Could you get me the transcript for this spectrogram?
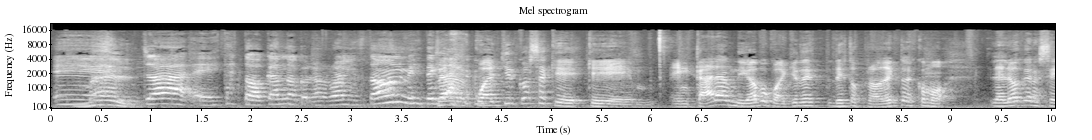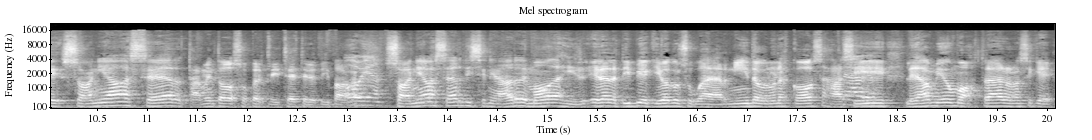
Eh, Mal. Ya eh, estás tocando con los Rolling Stones, ¿viste? Claro, cualquier cosa que, que encaran, digamos, cualquier de, de estos proyectos es como. La loca, no sé, soñaba ser, también todo súper cliché, estereotipado, ¿no? Soñaba ser diseñadora de modas y era la típica que iba con su cuadernito, con unas cosas así, Claro. le daba miedo mostrar o no sé qué.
